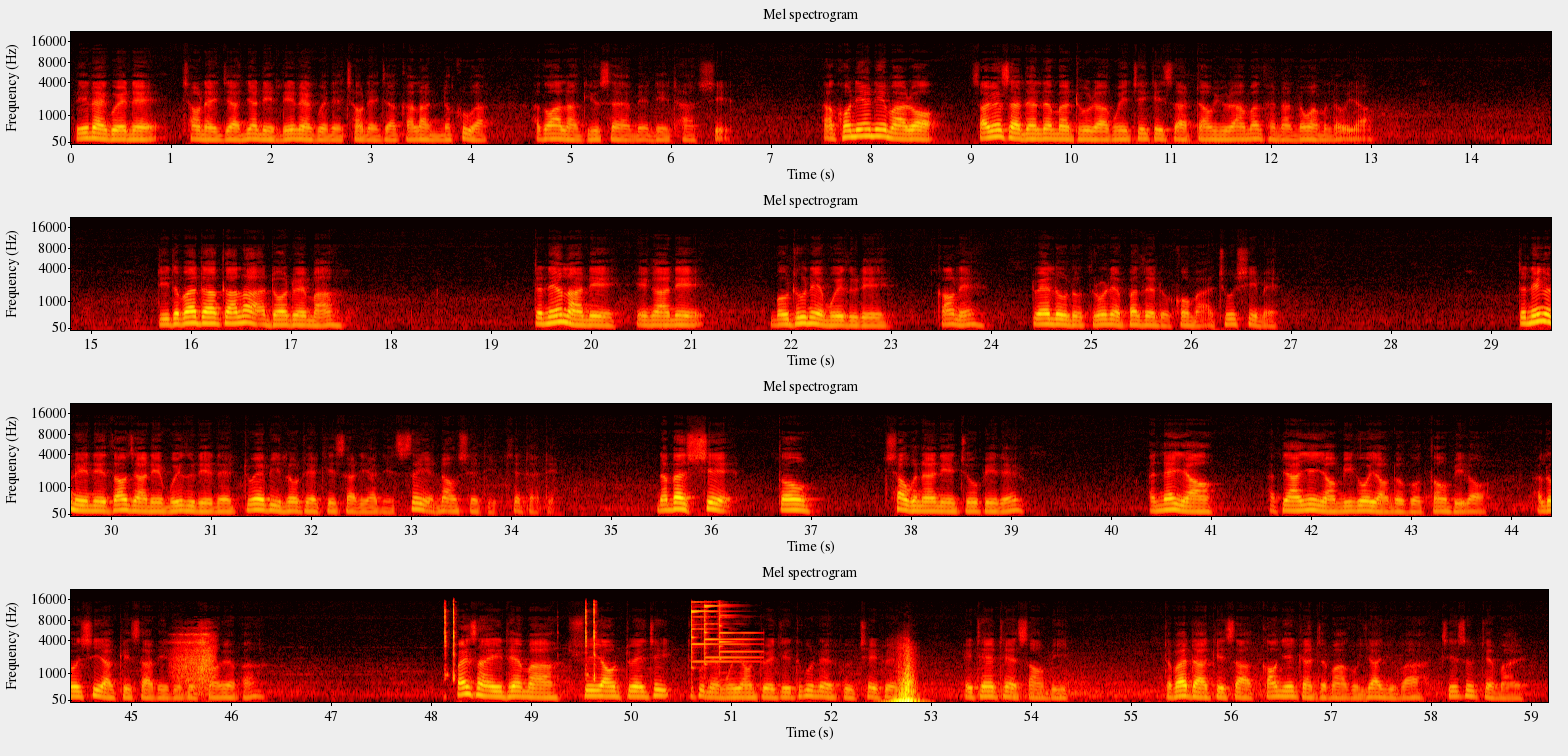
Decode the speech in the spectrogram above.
၄နိုင်ခွဲနဲ့6နိုင်ကြာညနေ၄နိုင်ခွဲနဲ့6နိုင်ကြာကာလနှစ်ခုဟာ အသွားလာကျူးဆိုင်ရမယ်အနေထားရှိတယ်အခုနေ့နေ့မှာတော့စာရွက်စာတမ်းလက်မှတ်ထိုးတာငွေချေးကိစ္စတောင်ယူရာမခန္ဓာလုံးဝမလုပ်ရဒီတပတ်တာကာလအတော်တွင်မှာတနင်္လာနေ့အင်္ဂါနေ့ဗုဒ္ဓနေ့မွေးသူတွေကောင်းတယ်တွဲလို့လို့သူတို့နဲ့ပတ်သက်လို့ခုမှအကျိုးရှိမယ် တနင်္ဂနွေနေ့သောကြာနေ့မွေးသူတွေနဲ့တွဲပြီးလုပ်တဲ့ကိစ္စတွေကနေစိတ်အနှောက်အယှက်တွေဖြစ်တတ်တယ်နံပါတ်၈3 6ကနန်းနေကျိုးပေးတယ်အ내ရောင်အပြာရင့်ရောင်မိခိုးရောင်တို့ကိုသုံးပြီးတော့အလိုရှိရာကိစ္စတွေတွေကိုဆောင်ရွက်ပါပိုက်ဆံအိတ်ထဲမှာရွှေရောင်တွေ့ချိတ်တစ်ခုနဲ့ငွေရောင်တွေ့ချိတ်တစ်ခုနဲ့သူချိတ်တွေ့ပြီးအိတ်ထဲထည့်ဆောင်ပြီးတပတ်တာကိစ္စကောင်းခြင်းကံကြမ္မာကိုရယူပါကျေးဇူးတင်ပါတယ်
